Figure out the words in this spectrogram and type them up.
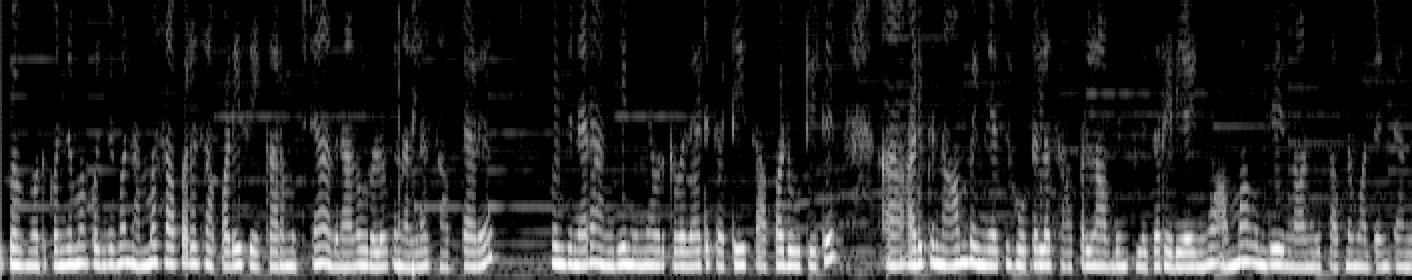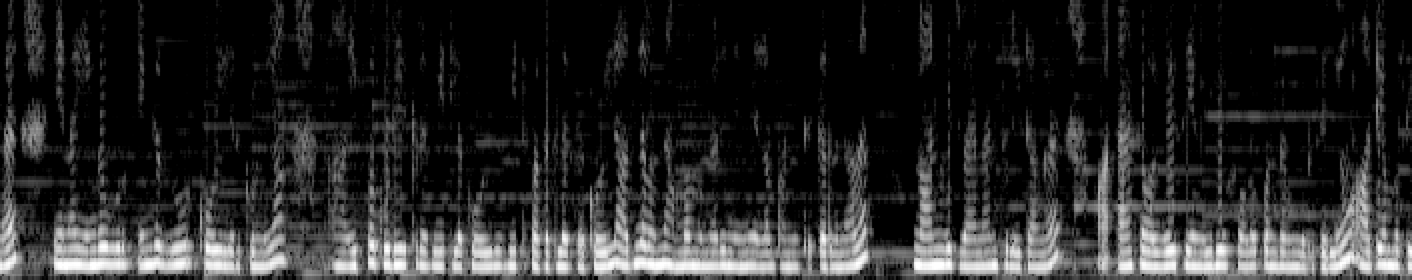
இப்போ கொஞ்சமாக கொஞ்சமாக நம்ம சாப்பிட்ற சாப்பாடே சேர்க்க ஆரம்பிச்சிட்டேன் அதனால ஓரளவுக்கு நல்லா சாப்பிட்டாரு. கொஞ்ச நேரம் அங்கேயே நின்று அவருக்கு விளையாட்டு காட்டி சாப்பாடு ஊட்டிட்டு அடுத்து நாம் எங்கேயாச்சும் ஹோட்டலில் சாப்பிட்லாம் அப்படின்னு சொல்லி தான் ரெடி ஆகிருந்தோம் அம்மா வந்து நான்வெஜ் சாப்பிட மாட்டேன்ட்டாங்க. ஏன்னா எங்கள் ஊர் எங்கள் ஊர் கோயில் இருக்கும் இல்லையா? இப்போ குடியிருக்கிற வீட்டில் கோயில் வீட்டு பக்கத்தில் இருக்கிற கோயில் அதில் வந்து அம்மா முன்னாடி நின்று எல்லாம் பண்ணிட்டு இருக்கிறதுனால நான்வெஜ் வேணான்னு சொல்லிட்டாங்க. ஆஸ் ஆல்வேஸ் என் வீடியோ ஃபாலோ பண்ணுறவங்களுக்கு தெரியும். ஆட்டியாம்பட்டி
